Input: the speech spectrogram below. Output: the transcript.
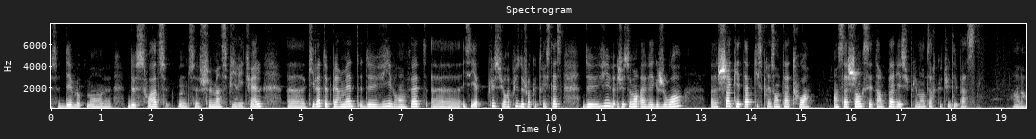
ce développement de soi, de ce, chemin spirituel qui va te permettre de vivre en fait, ici il y, a plus, il y aura plus de joie que de tristesse, de vivre justement avec joie chaque étape qui se présente à toi en sachant que c'est un palier supplémentaire que tu dépasses. Voilà.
